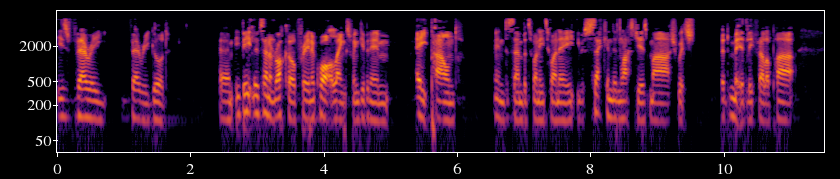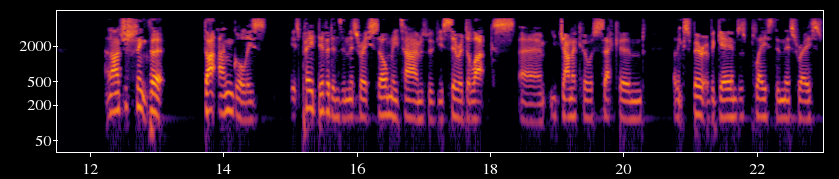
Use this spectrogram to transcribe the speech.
is very, very good. Um, he beat Lieutenant Rocco three and a quarter lengths when giving him eight pound in December 2020. He was second in last year's Marsh, which admittedly fell apart. And I just think that that angle is it's paid dividends in this race so many times with your Siruh Du Lac, um, your Janika was second. I think Spirit of the Games was placed in this race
